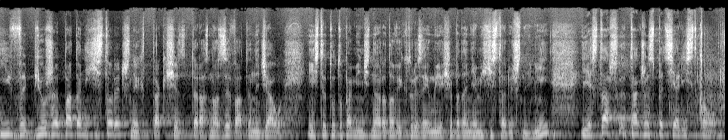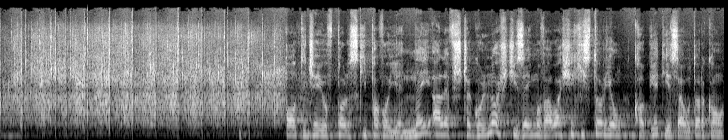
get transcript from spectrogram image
i w Biurze Badań Historycznych, tak się teraz nazywa ten dział Instytutu Pamięci Narodowej, który zajmuje się badaniami historycznymi. Jest także specjalistką od dziejów Polski powojennej, ale w szczególności zajmowała się historią kobiet. Jest autorką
